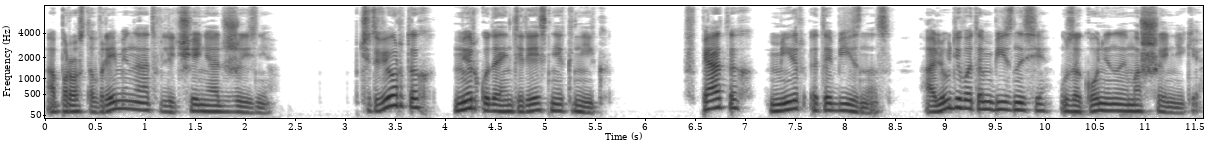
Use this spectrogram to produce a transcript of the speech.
а просто временное отвлечение от жизни. В-четвертых, мир куда интереснее книг. В-пятых, мир – это бизнес, а люди в этом бизнесе – узаконенные мошенники.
